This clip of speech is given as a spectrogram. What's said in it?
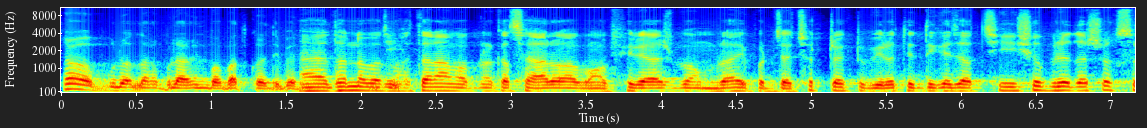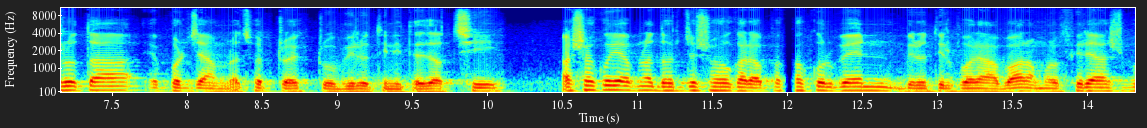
সবগুলো আল্লাহ রাব্বুল আলামিন বরবাদ করে দিবেন। হ্যাঁ ধন্যবাদ মহতারাম আপনার কাছে আরও আবার ফিরে আসব আমরা। এই পর্যায়ে ছোট্ট একটু বিরতির দিকে যাচ্ছি। সুপ্রিয় দর্শক শ্রোতা এ পর্যায়ে আমরা ছোট্ট একটু বিরতি নিতে যাচ্ছি। আশা করি আপনার ধৈর্য সহকারে অপেক্ষা করবেন। বিরতির পরে আবার আমরা ফিরে আসব।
